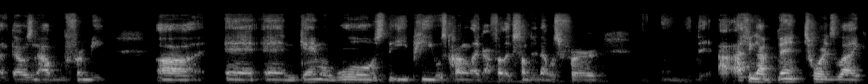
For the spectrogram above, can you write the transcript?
Like that was an album for me. Uh, and, and Game of Wolves, the EP was kind of like I felt like something that was for. I think I bent towards like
